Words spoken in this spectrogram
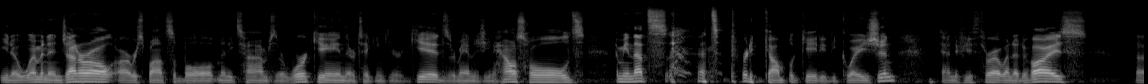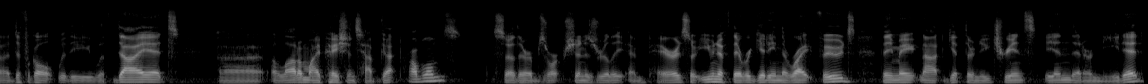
you know, women in general are responsible. Many times they're working, they're taking care of kids, they're managing households. I mean, that's that's a pretty complicated equation. And if you throw in a device, uh, difficult with the with diet, uh, a lot of my patients have gut problems, so their absorption is really impaired. So even if they were getting the right foods, they may not get their nutrients in that are needed,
